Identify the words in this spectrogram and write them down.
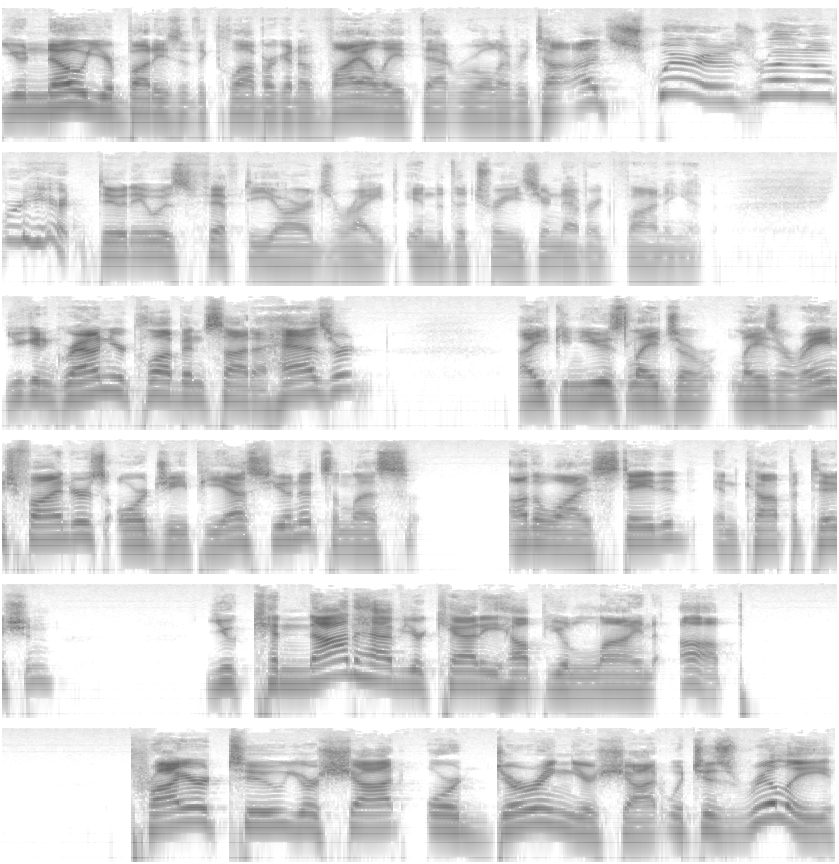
You know your buddies at the club are going to violate that rule every time. I swear it was right over here. Dude, it was 50 yards right into the trees. You're never finding it. You can ground your club inside a hazard. Uh, you can use laser, laser rangefinders or GPS units unless otherwise stated in competition. You cannot have your caddy help you line up prior to your shot or during your shot, which is really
